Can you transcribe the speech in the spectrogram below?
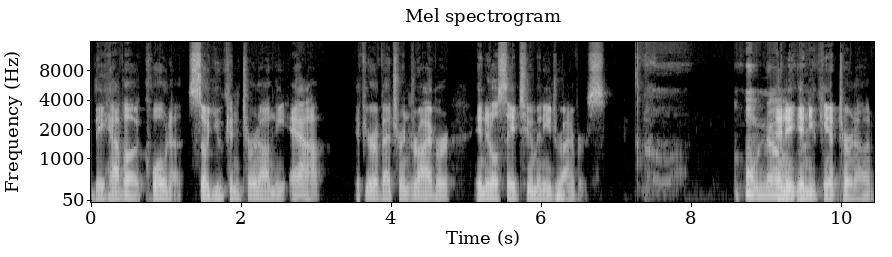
they have a quota. So you can turn on the app if you're a veteran driver and it'll say too many drivers Oh no. and and you can't turn on.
